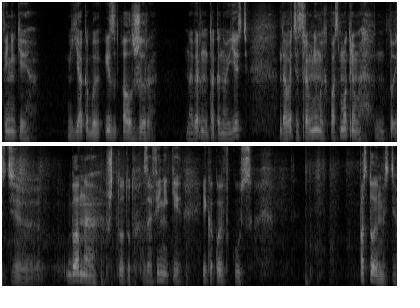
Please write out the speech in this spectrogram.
финики якобы из Алжира. Наверное, так оно и есть. Давайте сравним их, посмотрим. То есть э, Главное, что тут за финики и какой вкус. По стоимости.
